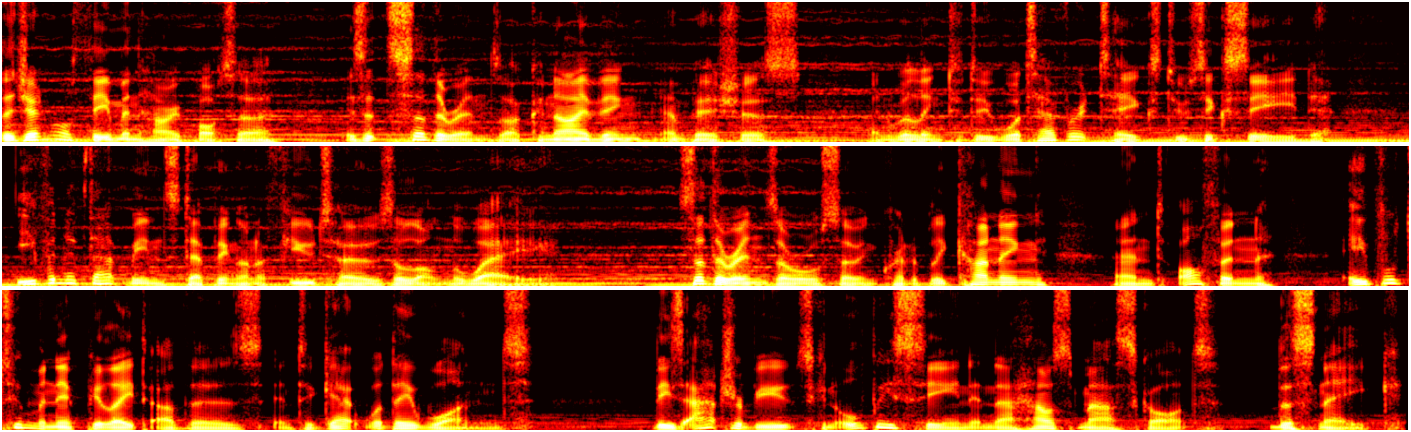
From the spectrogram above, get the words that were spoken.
The general theme in Harry Potter is that Slytherins are conniving, ambitious, and willing to do whatever it takes to succeed, even if that means stepping on a few toes along the way. Slytherins are also incredibly cunning and often able to manipulate others into get what they want. These attributes can all be seen in their house mascot, the snake,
